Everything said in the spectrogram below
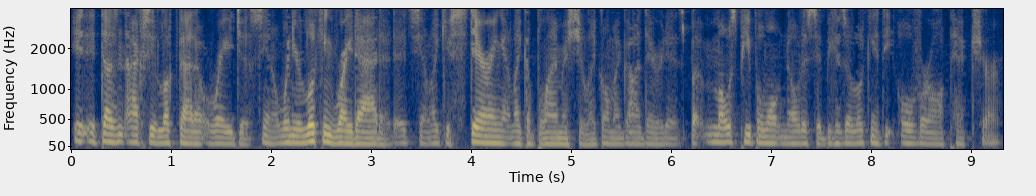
it, it, doesn't actually look that outrageous. You know, when you're looking right at it, it's you know, like you're staring at like a blemish. You're like, oh my God, there it is. But most people won't notice it because they're looking at the overall picture.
